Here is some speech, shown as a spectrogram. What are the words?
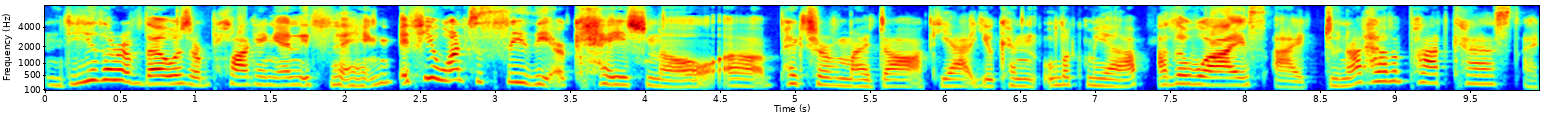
neither of those are plugging anything. If you want to see the occasional uh, picture of my dog, yeah, you can look me up. Otherwise, I do not have a podcast. I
